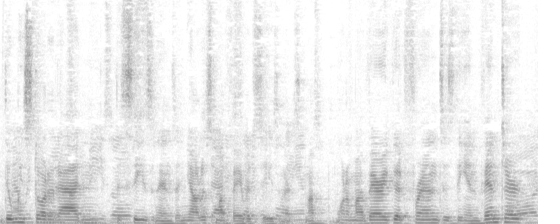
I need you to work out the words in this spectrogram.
Then we started throw in some adding the seasonings, and y'all, this is my favorite seasonings. My, one of my very good friends is the inventor.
